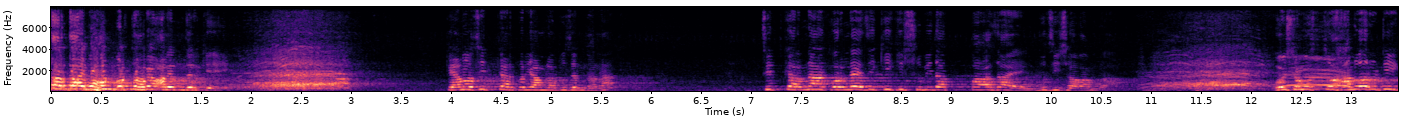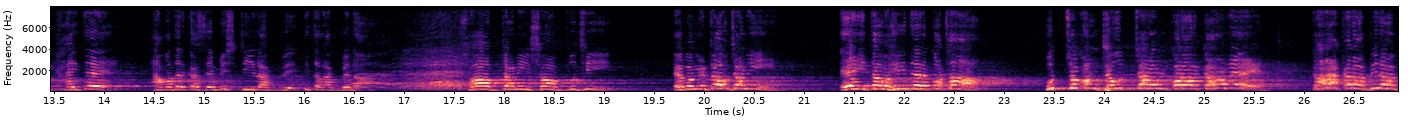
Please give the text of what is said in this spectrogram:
তার দায় বহন করতে হবে আলেমদেরকে। কেন চিৎকার করি আমরা বুঝেন না না? চিৎকার না করলে যে কি কি সুবিধা পাওয়া যায়, বুঝি সব আমরা। ওই সমস্ত হালুয়া রুটি খাইতে আমাদের কাছে মিষ্টি লাগবে, তিতা লাগবে না। সব জানি, সব বুঝি, এবং এটাও জানি, এই তাওহীদের কথা উচ্চ কণ্ঠে উচ্চারণ করার কারণে কারা কারা বিরাট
